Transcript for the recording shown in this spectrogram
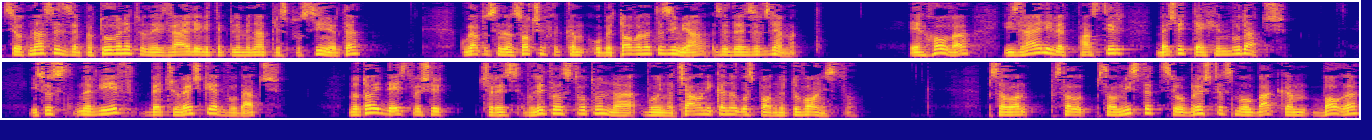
се отнасят за пътуването на Израилевите племена през пустинята, когато се насочаха към обетованата земя, за да я завземат. Ехова, Израилевият пастир, беше техен водач. Исус Навиев бе човешкият водач, но той действаше чрез водителството на военачалника на Господното воинство. Псал... Псал... Псалмистът се обръща с молба към Бога,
